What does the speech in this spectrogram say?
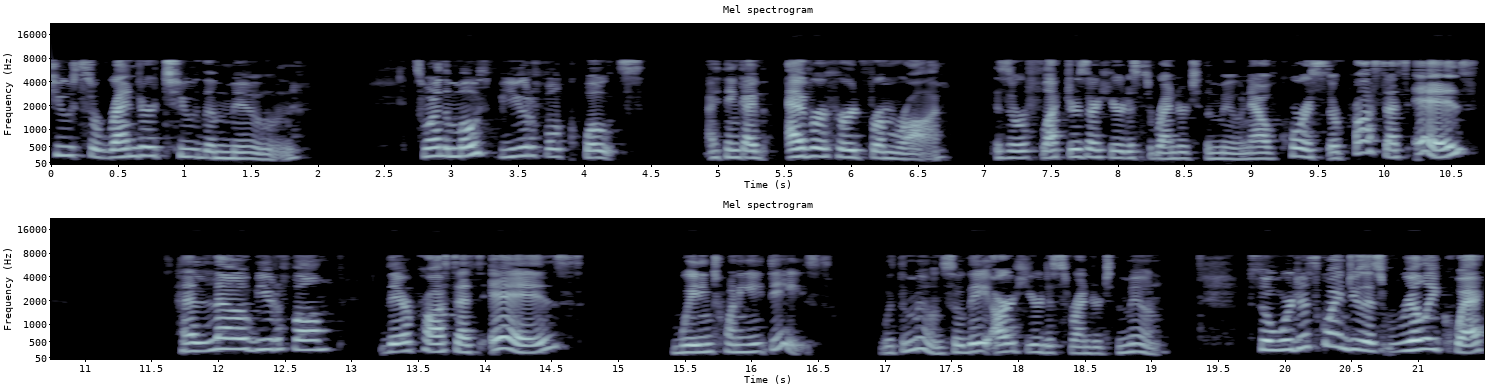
to surrender to the moon. It's one of the most beautiful quotes I think I've ever heard from Ra is the reflectors are here to surrender to the moon. Now, of course, their process is hello, beautiful. Their process is waiting 28 days with the moon. So they are here to surrender to the moon. So we're just going to do this really quick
